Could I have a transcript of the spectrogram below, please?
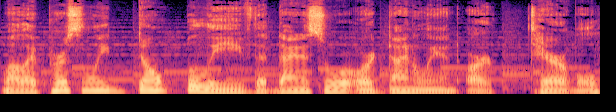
While I personally don't believe that Dinosaur or Dinoland are terrible,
